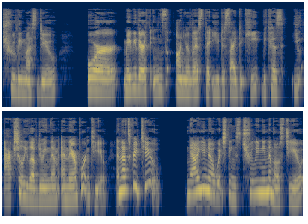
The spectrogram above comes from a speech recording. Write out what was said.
truly must do. Or maybe there are things on your list that you decide to keep because you actually love doing them and they're important to you. And that's great too. Now you know which things truly mean the most to you,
